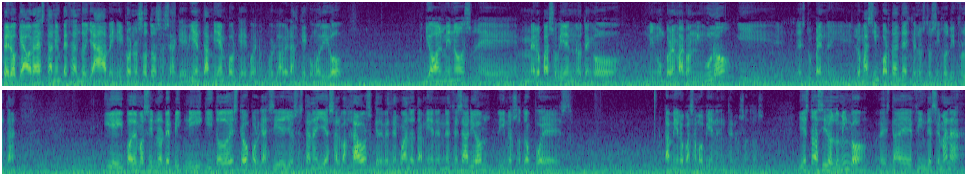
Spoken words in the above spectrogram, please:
pero que ahora están empezando ya a venir con nosotros, o sea que bien también, porque bueno, pues la verdad es que como digo, yo al menos eh, me lo paso bien, no tengo ningún problema con ninguno y estupendo. Y lo más importante es que nuestros hijos disfrutan. Y, podemos irnos de picnic y todo esto, porque así ellos están allí a salvajaos, que de vez en cuando también es necesario, y nosotros pues también lo pasamos bien entre nosotros. Y esto ha sido el domingo, este fin de semana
